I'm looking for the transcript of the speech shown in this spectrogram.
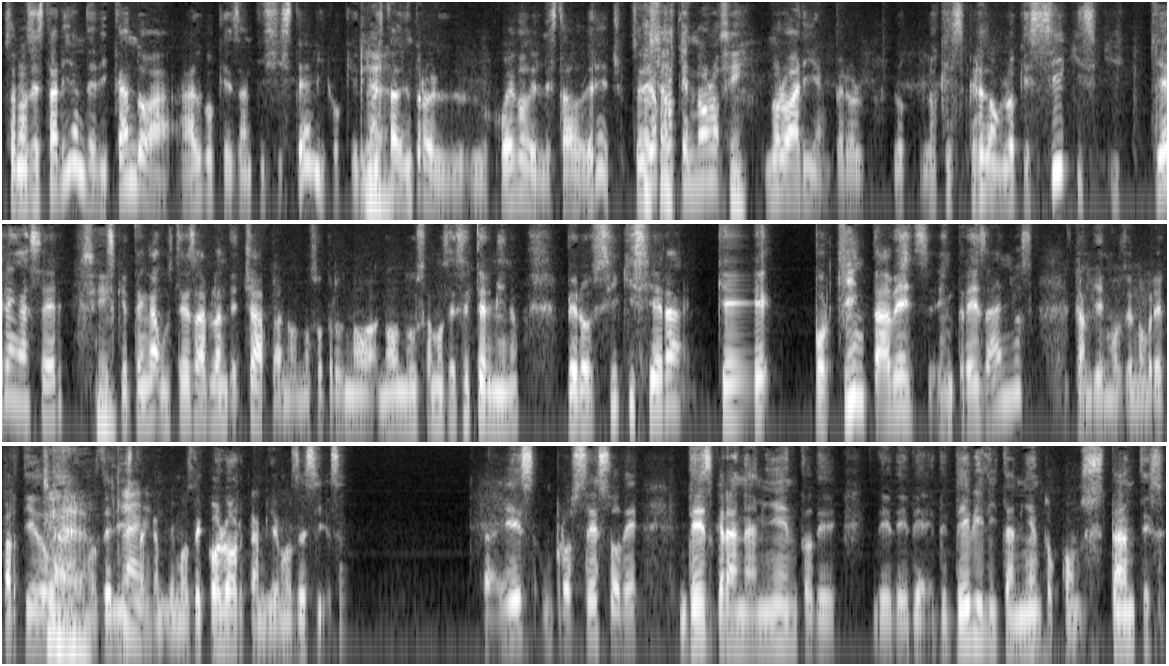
O sea, nos estarían dedicando a, algo que es antisistémico, que no está dentro del juego del Estado de Derecho. Entonces, yo creo que no lo, no lo harían, pero lo, lo, que, perdón, lo que sí quieren hacer es que tengan, ustedes hablan de chapa, ¿no? nosotros no, no, no usamos ese término, pero sí quisiera que por quinta vez en tres años, cambiemos de nombre de partido, cambiemos de lista, cambiemos de color, cambiemos de... es un proceso de desgranamiento, de, debilitamiento constantes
